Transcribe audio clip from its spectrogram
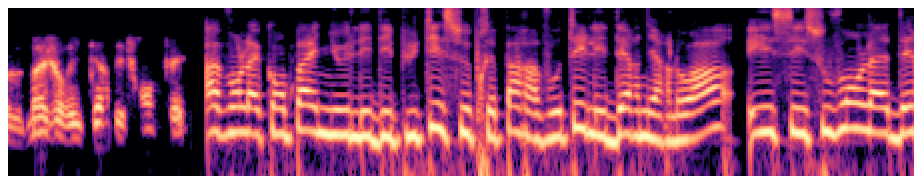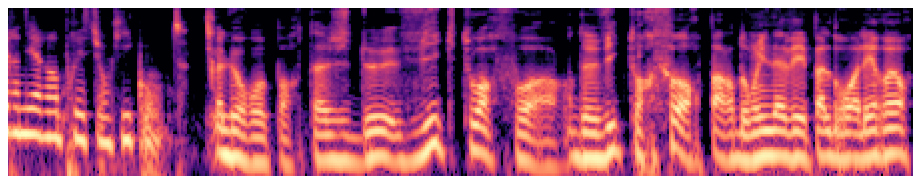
euh, majoritaire des Français. Avant la campagne, les députés se préparent à voter les dernières lois et c'est souvent la dernière impression qui compte. Le reportage de Victoire Fort, de Victoire Fort, pardon, il n'avait pas le droit à l'erreur.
